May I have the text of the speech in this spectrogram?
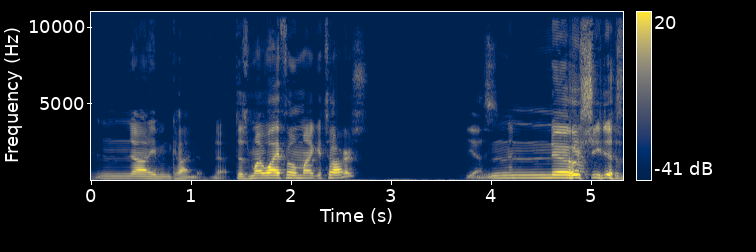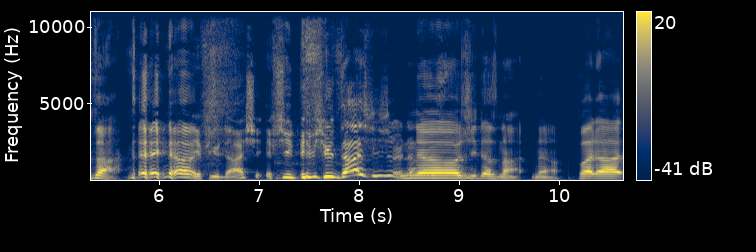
Not even kind of. No. Does my wife own my guitars? Yes. N- No, she does not. no, If you die, she, if she if you die, she sure does. no, she does not. No, but uh,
